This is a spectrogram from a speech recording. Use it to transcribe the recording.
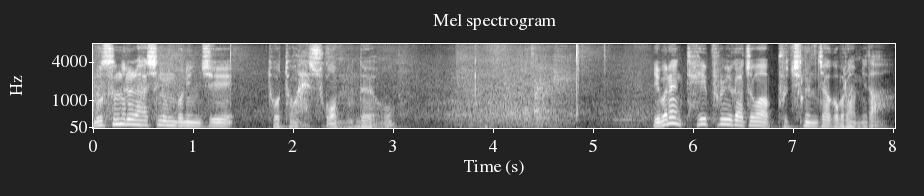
무슨 일을 하시는 분인지 도통 알 수가 없는데요. 이번엔 테이프를 가져와 붙이는 작업을 합니다.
